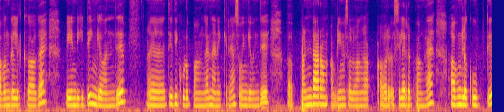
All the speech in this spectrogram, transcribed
அவங்களுக்காக வேண்டிக்கிட்டு இங்கே வந்து திதி கொடுப்பாங்கன்னு நினைக்கிறேன். ஸோ இங்கே வந்து பண்டாரம் அப்படின்னு சொல்லுவாங்க. ஒரு சிலர் இருப்பாங்க. அவங்கள கூப்பிட்டு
